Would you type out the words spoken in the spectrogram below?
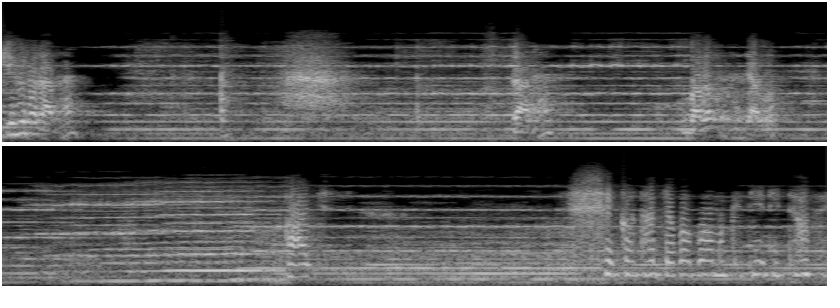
কি হলো, রাধা? সে কথার জবাবও আমাকে দিয়ে দিতে হবে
